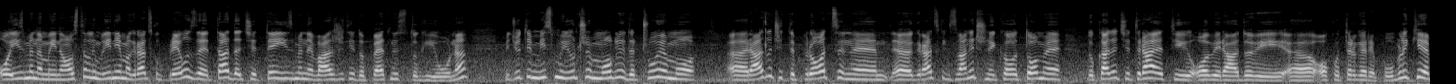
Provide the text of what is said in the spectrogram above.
o izmenama i na ostalim linijama gradskog prevoza je ta da će te izmene važiti do 15. juna. Međutim, mi smo juče mogli da čujemo e, različite procene gradskih zvaničnika o tome do kada će trajati ovi radovi oko Trga Republike,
